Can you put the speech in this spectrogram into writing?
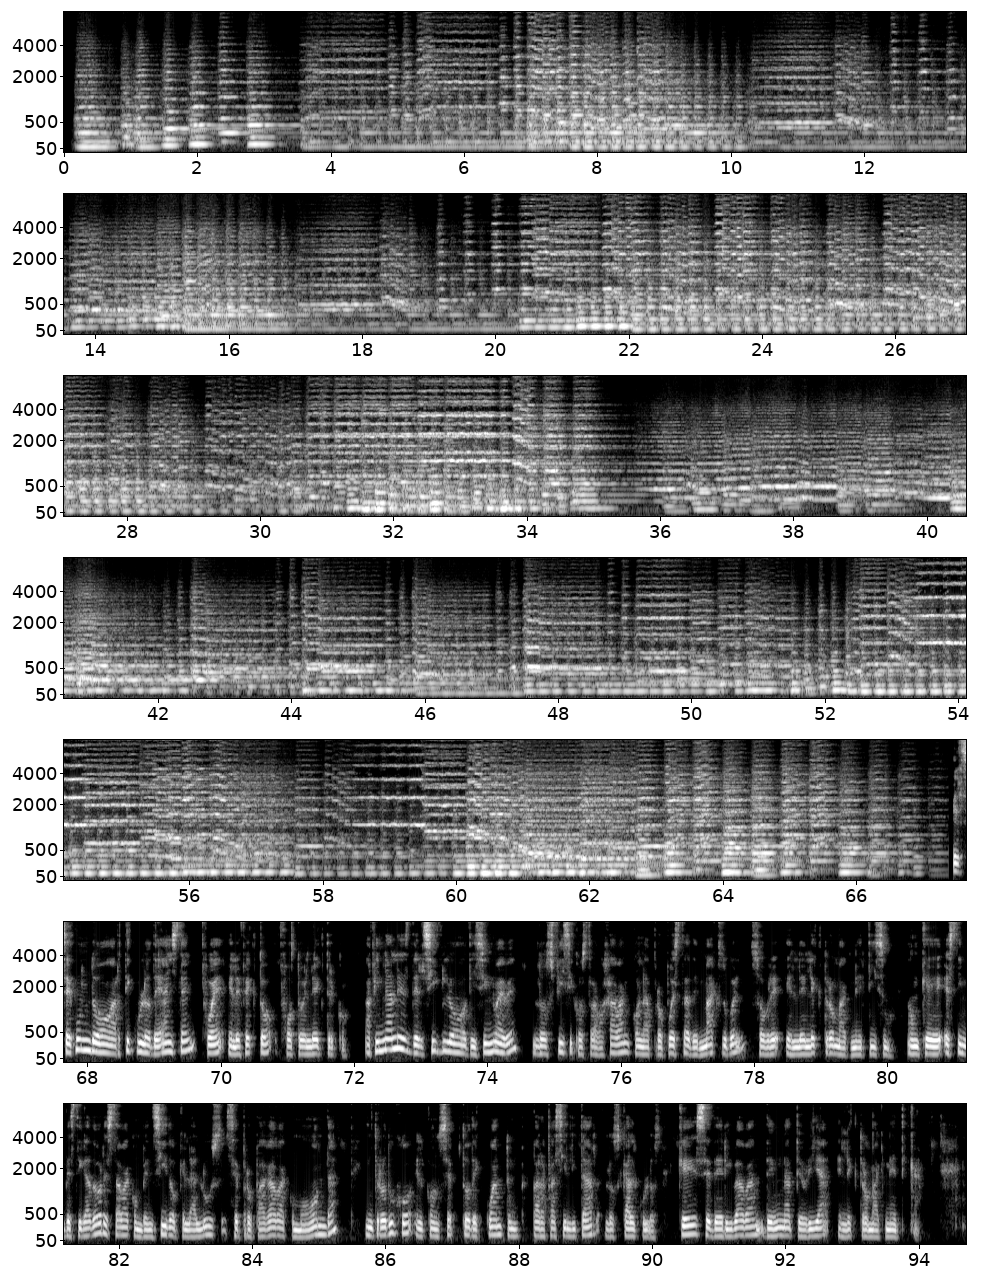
Segundo artículo de Einstein fue el efecto fotoeléctrico. A finales del siglo XIX, los físicos trabajaban con la propuesta de Maxwell sobre el electromagnetismo. Aunque este investigador estaba convencido que la luz se propagaba como onda, introdujo el concepto de quantum para facilitar los cálculos que se derivaban de una teoría electromagnética.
